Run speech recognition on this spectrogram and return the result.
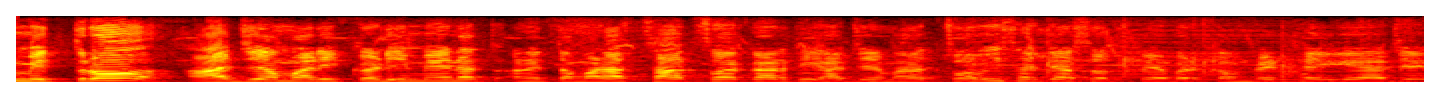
મિત્રો, આજે અમારી કડી મહેનત અને તમારા સાથ સહકારથી આજે અમારા ચોવીસ હજાર સબસ્ક્રાઈબર કમ્પ્લીટ થઈ ગયા છે.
